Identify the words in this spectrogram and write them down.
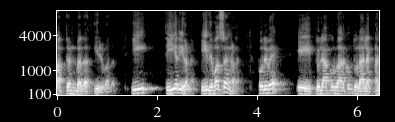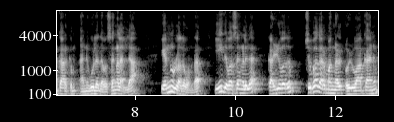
പത്തൊൻപത് ഇരുപത്. ഈ തീയതികൾ ഈ ദിവസങ്ങൾ പൊതുവെ ഈ തുലാക്കുറുകാർക്കും തുലാലഗ്നക്കാർക്കും അനുകൂല ദിവസങ്ങളല്ല എന്നുള്ളതുകൊണ്ട് ഈ ദിവസങ്ങളിൽ കഴിവതും ശുഭകർമ്മങ്ങൾ ഒഴിവാക്കാനും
